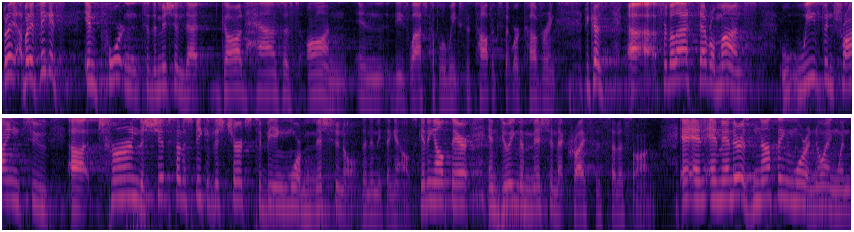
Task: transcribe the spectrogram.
But I, but I think it's important to the mission that God has us on in these last couple of weeks, the topics that we're covering. Because uh, for the last several months, we've been trying to uh, turn the ship, so to speak, of this church to being more missional than anything else. Getting out there and doing the mission that Christ has set us on. And, and, and man, there is nothing more annoying when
